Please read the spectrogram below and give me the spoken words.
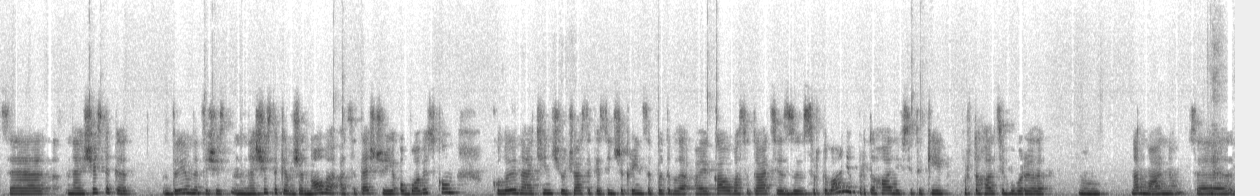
це не щось таке. Дивне, це щось не щось таке вже нове, а це те, що є обов'язком, коли навіть інші учасники з інших країн запитували, а яка у вас ситуація з сортуванням в Португалії, всі такі португальці говорили. Ну, нормально, це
